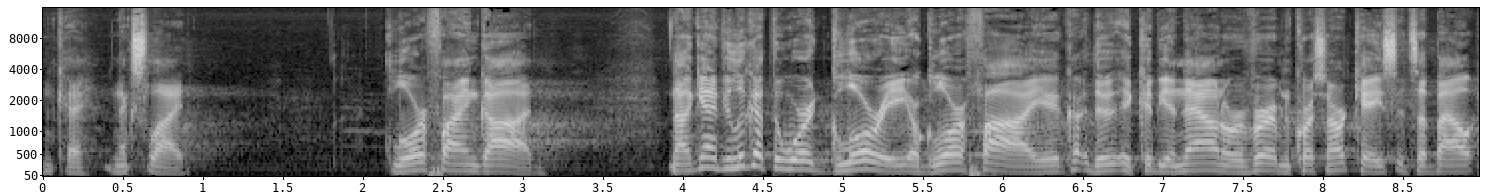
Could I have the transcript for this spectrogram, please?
Okay, next slide. Glorifying God. Now, again, if you look at the word glory or glorify, it could be a noun or a verb. And of course, in our case, it's about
